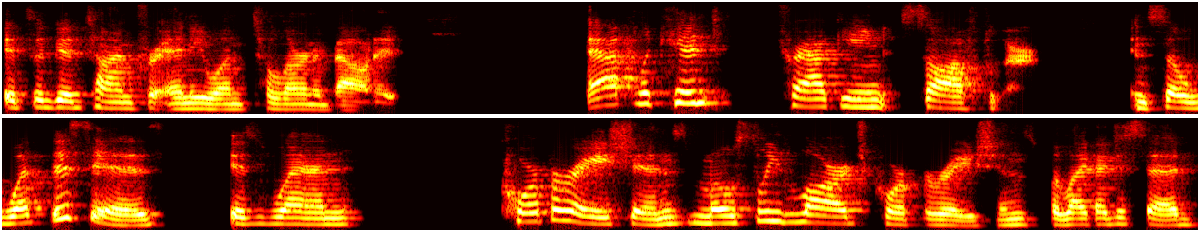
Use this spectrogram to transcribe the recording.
it's a good time for anyone to learn about it. Applicant tracking software. And so, what this is, is when corporations, mostly large corporations, but like I just said,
